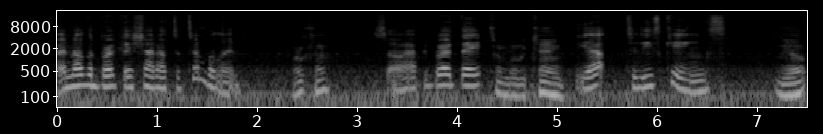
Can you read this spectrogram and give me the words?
another birthday shout out to Timbaland. Okay. So happy birthday. Timber the King. Yep, to these kings. Yep.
